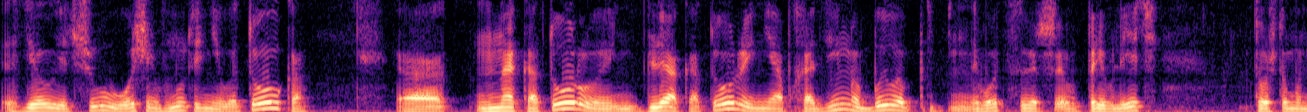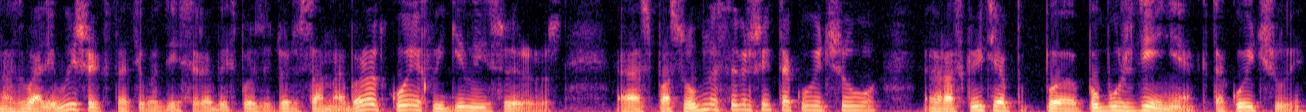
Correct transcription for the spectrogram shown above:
сделали чу очень внутреннего толка, э, на которую, для которой необходимо было вот, соверш... привлечь то, что мы назвали выше, кстати, вот здесь Рэбе использует тот же самый оборот, коих видил и э, способность совершить такую чуву, раскрытие побуждения к такой чуве.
